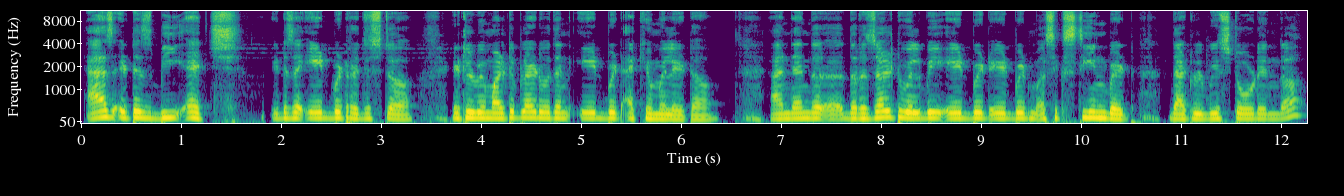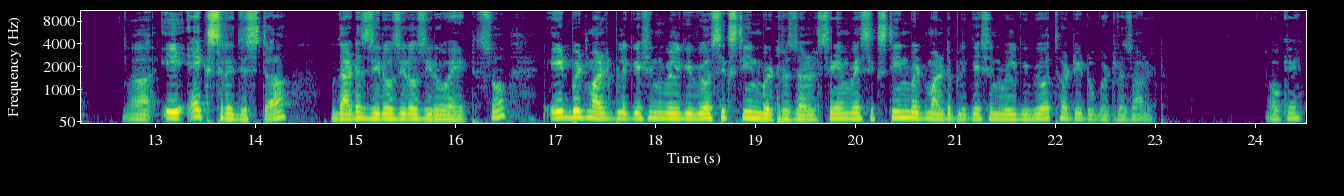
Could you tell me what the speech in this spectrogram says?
as it is bh it is a 8 bit register. It will be multiplied with an 8 bit accumulator. And then the uh, the result will be 8 bit 8 bit uh, 16 bit that will be stored in the uh, AX register. That is 0008 so 8 bit multiplication will give you a 16 bit result. Same way 16 bit multiplication will give you a 32 bit result. Okay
